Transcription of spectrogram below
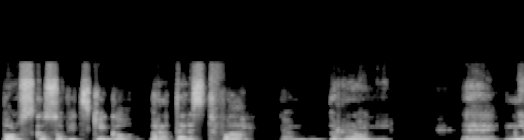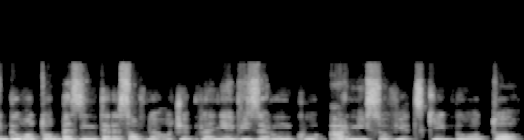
polsko-sowieckiego braterstwa e, broni. E, nie było to bezinteresowne ocieplenie wizerunku armii sowieckiej, było to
